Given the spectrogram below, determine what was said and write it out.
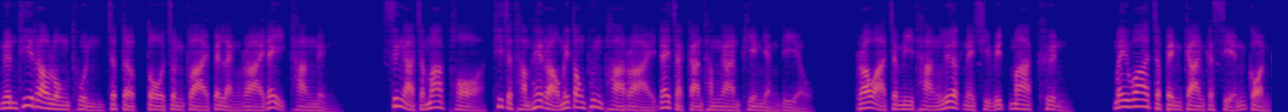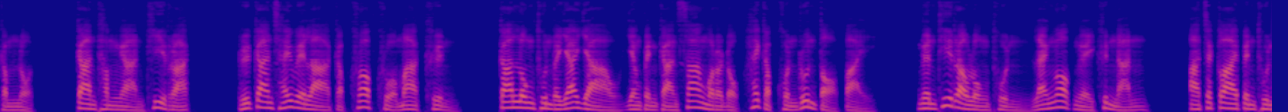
เงินที่เราลงทุนจะเติบโตจนกลายเป็นแหล่งรายได้อีกทางหนึ่ง ซึ่งอาจจะมากพอที่จะทำให้เราไม่ต้องพึ่งพารายได้จากการทำงานเพียงอย่างเดียว เราอาจจะมีทางเลือกในชีวิตมากขึ้น ไม่ว่าจะเป็นการเกษียณก่อนกำหนด การทำงานที่รัก หรือการใช้เวลากับครอบครัวมากขึ้น การลงทุนระยะยาวยังเป็นการสร้างมรดกให้กับคนรุ่นต่อไป เงินที่เราลงทุนและงอกเงยขึ้นนั้น อาจจะกลายเป็นทุน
